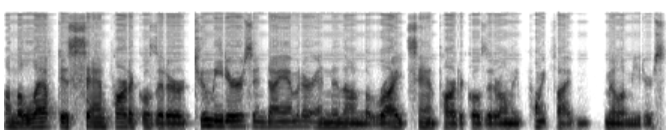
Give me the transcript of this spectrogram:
On the left is sand particles that are 2 meters in diameter, and then on the right, sand particles that are only 0.5 millimeters.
